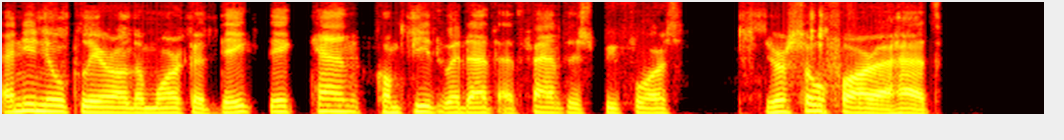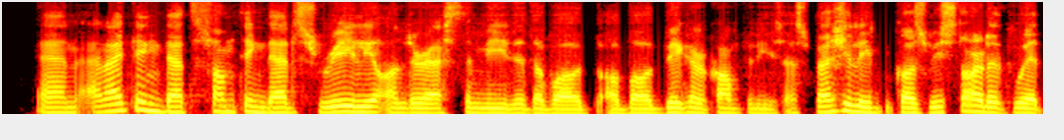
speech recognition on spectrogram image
any new player on the market, they, they can compete with that advantage because you're so far ahead. And and I think that's something that's really underestimated about about bigger companies, especially because we started with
